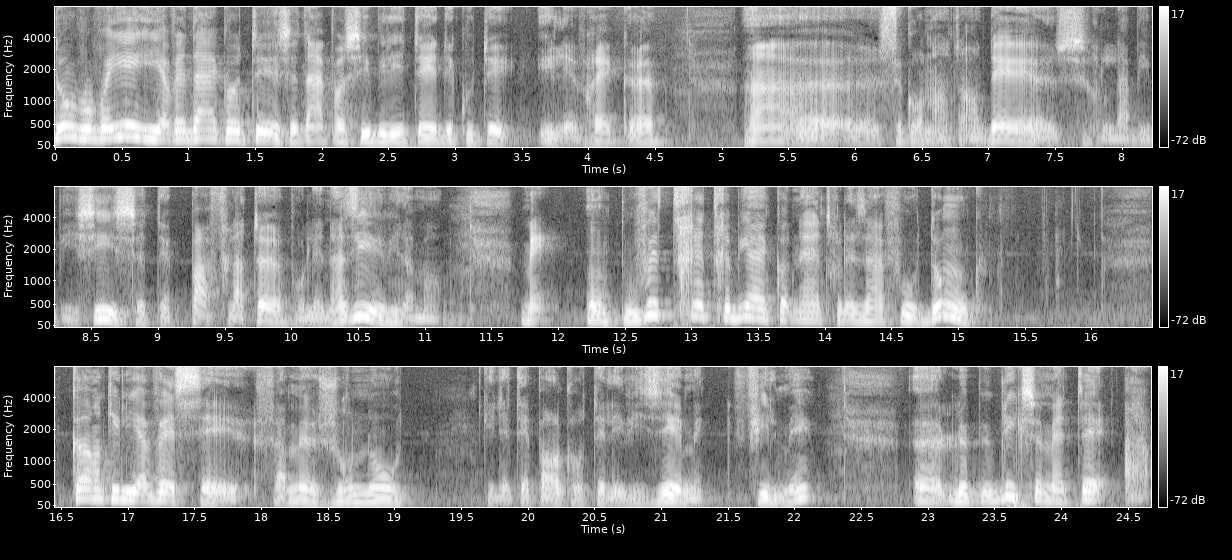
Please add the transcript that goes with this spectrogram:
Donc vous voyez, il y avait d'un côté cette impossibilité d'écouter. Il est vrai que hein, euh, ce qu'on entendait sur la BBC, c'était pas flatteur pour les nazis, évidemment. Mais on pouvait très très bien connaître les infos. Donc, quand il y avait ces fameux journaux qui n'étaient pas encore télévisés, mais filmés, euh, le public se mettait à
